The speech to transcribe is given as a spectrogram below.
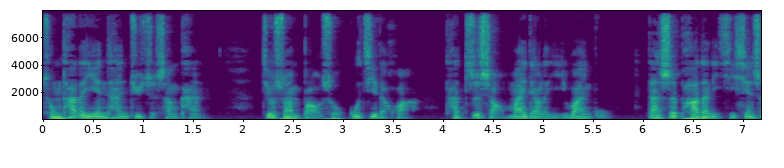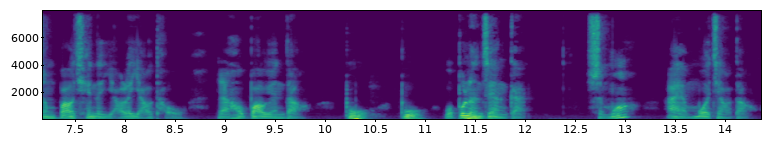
从他的言谈举止上看，就算保守估计的话，他至少卖掉了一万股。”但是帕德里奇先生抱歉地摇了摇头，然后抱怨道：“不，不，我不能这样干。”“什么？”艾尔默叫道。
